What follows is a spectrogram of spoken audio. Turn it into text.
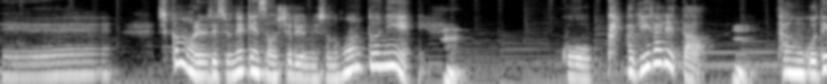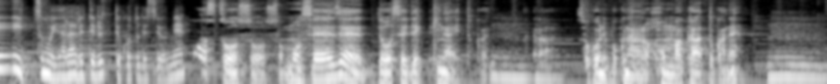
へえしかもあれですよね健さんおっしゃるようにその本当に、うん。こう限られた単語でいつもやられてるってことですよね。そうそうそうもうせいぜいどうせできないとか、うん、そこに僕ならほんまかとかね、うん、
